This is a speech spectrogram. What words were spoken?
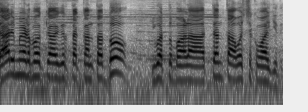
ಜಾರಿ ಮಾಡಬೇಕಾಗಿರ್ತಕ್ಕಂಥದ್ದು ಇವತ್ತು ಭಾಳ ಅತ್ಯಂತ ಅವಶ್ಯಕವಾಗಿದೆ.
